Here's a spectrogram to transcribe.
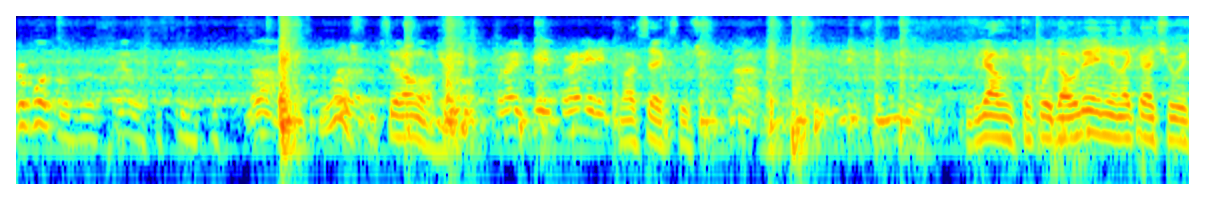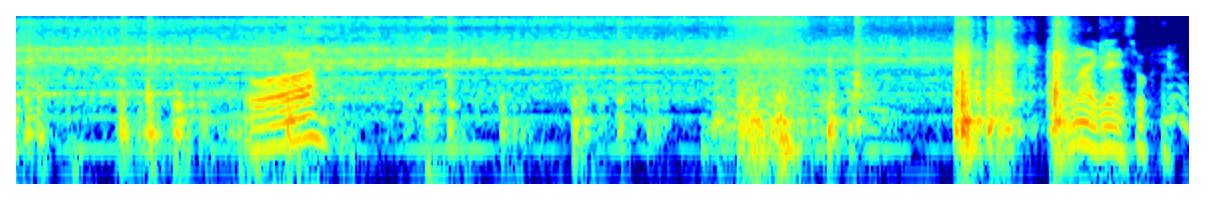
Работа уже стояла система. Да. Ну, все равно, Ну, про- проверить, на всякий случай. да, лишнего не будет. Глянуть, какое давление накачивает. О. глянь, сколько там.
